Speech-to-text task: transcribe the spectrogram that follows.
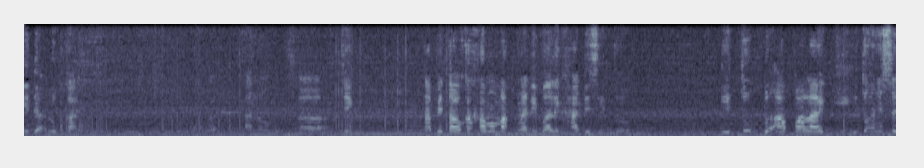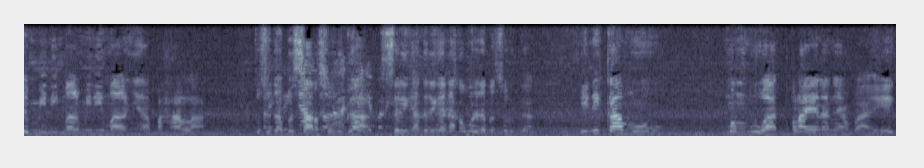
tidak luka. Anu cik. Tapi tahukah kamu makna di balik hadis itu? Itu apalagi itu hanya seminimal minimalnya pahala. Itu sudah besar surga. Seringan ringannya kamu udah dapat surga. Ini kamu membuat pelayanan yang baik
